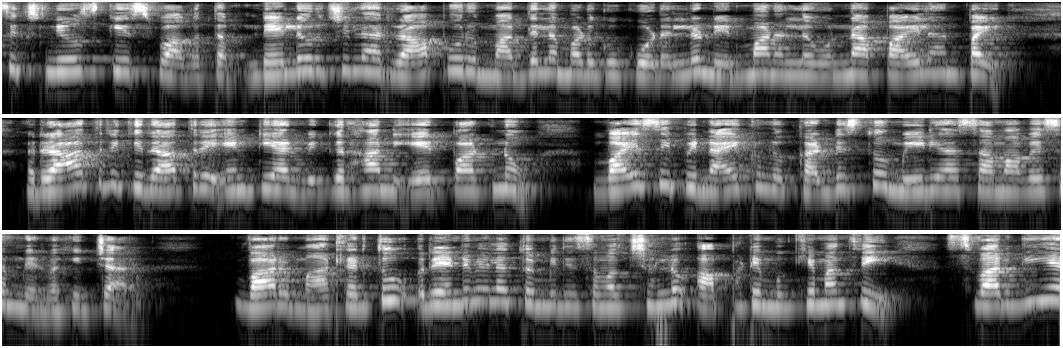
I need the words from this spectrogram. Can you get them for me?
సిక్స్ న్యూస్కి స్వాగతం. నెల్లూరు జిల్లా రాపూరు మద్దెల మడుగు కూడలిలో నిర్మాణంలో ఉన్న పైలాన్ పై రాత్రికి రాత్రి ఎన్టీఆర్ విగ్రహాన్ని ఏర్పాటును వైసీపీ నాయకులు ఖండిస్తూ మీడియా సమావేశం నిర్వహించారు. వారు మాట్లాడుతూ రెండు వేల తొమ్మిది సంవత్సరంలో అప్పటి ముఖ్యమంత్రి స్వర్గీయ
